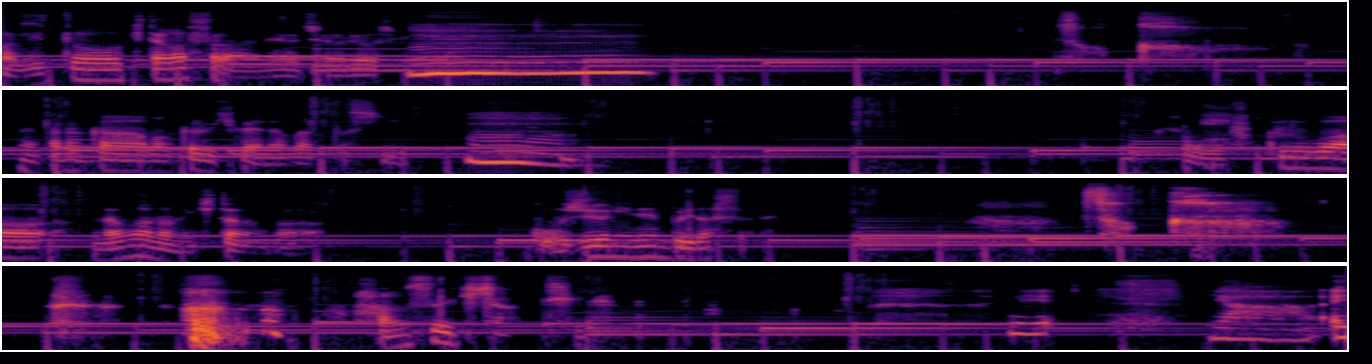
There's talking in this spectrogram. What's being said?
まあ、ずっと来たがってたからね、うちの両親。うん。そうか。なかなか、まあ、来る機会なかったし、うん。そう、おふくろは長野に来たのが52年ぶりだしたね。そっか。半世紀じゃんっていう。でいやーえ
